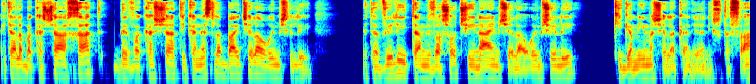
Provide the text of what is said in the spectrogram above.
הייתה לה בקשה אחת, בבקשה תיכנס לבית של ההורים שלי, ותביא לי את המברשות שיניים של ההורים שלי, כי גם אימא שלה כנראה נחטפה,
